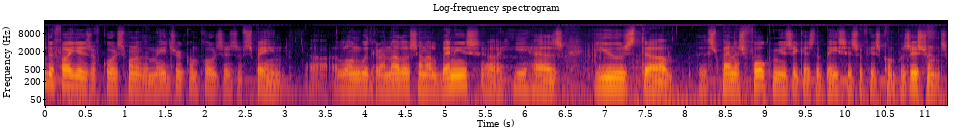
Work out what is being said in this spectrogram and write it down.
Manuel de Falla is, of course, one of the major composers of Spain. Uh, along with Granados and Albéniz, uh, he has used uh, Spanish folk music as the basis of his compositions.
